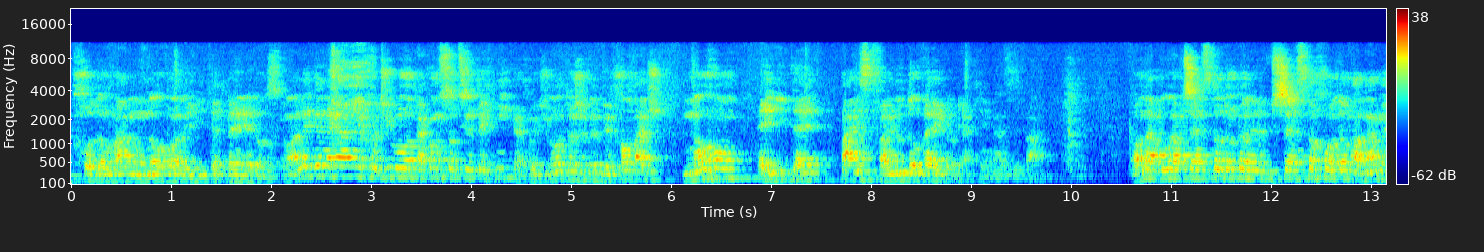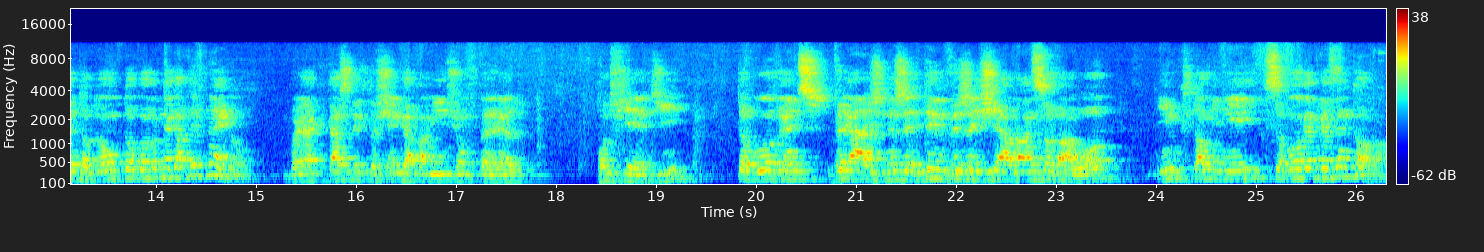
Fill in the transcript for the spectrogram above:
hodowano nową elitę PRL-owską, ale generalnie chodziło o taką socjotechnikę. Chodziło o to, żeby wychować nową elitę państwa ludowego, jak je nazywamy. Ona była często, do, często hodowana metodą doboru negatywnego, bo jak każdy, kto sięga pamięcią w PRL potwierdzi, to było wręcz wyraźne, że tym wyżej się awansowało, im kto mniej sobą reprezentował.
